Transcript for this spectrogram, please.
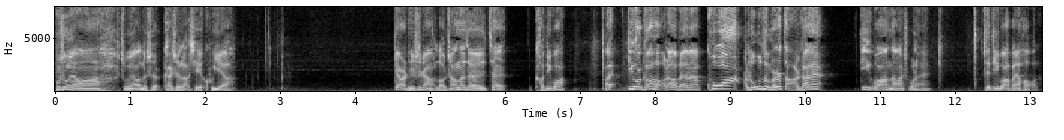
不重要啊，重要的是开始了，谢谢枯叶啊。第二题是这样，老张呢在在烤地瓜，哎，地瓜烤好了，朋友们，咵，炉子门打开，地瓜拿出来，这地瓜摆好了，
